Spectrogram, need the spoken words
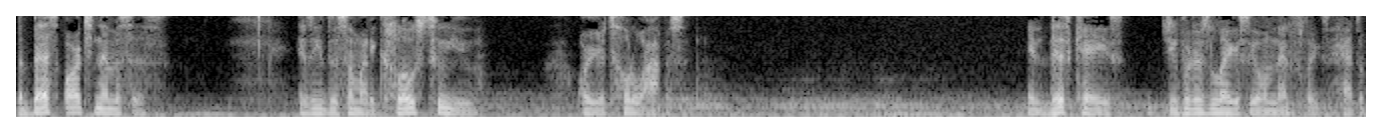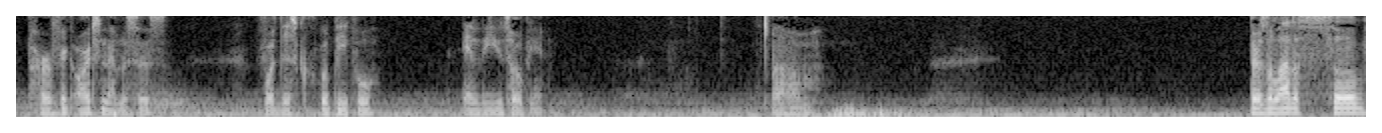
The best arch nemesis is either somebody close to you or your total opposite. in this case, Jupiter's Legacy on Netflix has a perfect arch nemesis for this group of people in the utopian. Um, there's a lot of sub.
